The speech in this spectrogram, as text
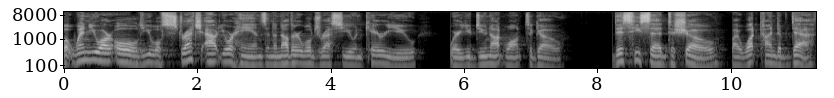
But when you are old, you will stretch out your hands, and another will dress you and carry you where you do not want to go. This he said to show by what kind of death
